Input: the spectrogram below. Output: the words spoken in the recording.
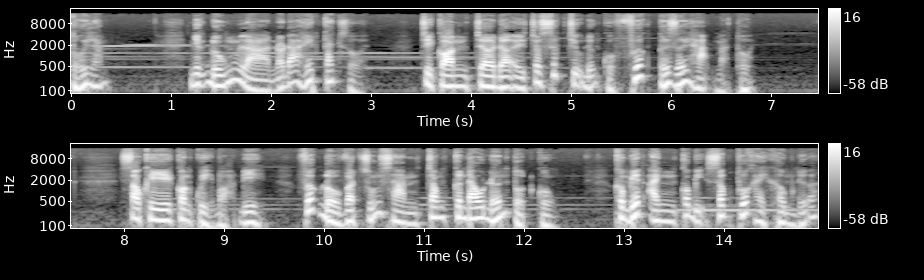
tối lắm. Nhưng đúng là nó đã hết cách rồi. Chỉ còn chờ đợi cho sức chịu đựng của Phước tới giới hạn mà thôi. Sau khi con quỷ bỏ đi, Phước đổ vật xuống sàn trong cơn đau đớn tột cùng. Không biết anh có bị sốc thuốc hay không nữa.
